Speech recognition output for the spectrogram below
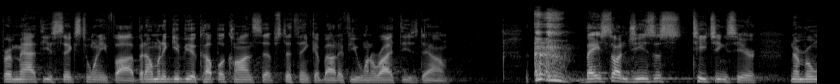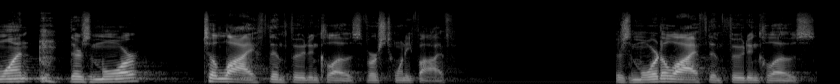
from Matthew 6 25. But I'm going to give you a couple of concepts to think about if you want to write these down. Based on Jesus' teachings here, number one, there's more to life than food and clothes, verse 25. There's more to life than food and clothes.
